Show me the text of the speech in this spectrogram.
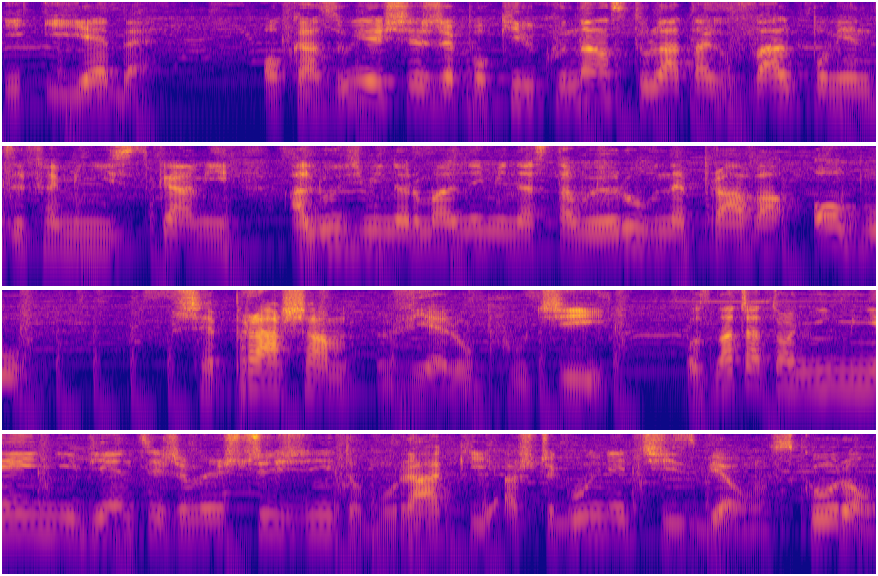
i Iebe. Okazuje się, że po kilkunastu latach walk pomiędzy feministkami a ludźmi normalnymi nastały równe prawa obu przepraszam, wielu płci. Oznacza to ni mniej, ni więcej, że mężczyźni to buraki, a szczególnie ci z białą skórą.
